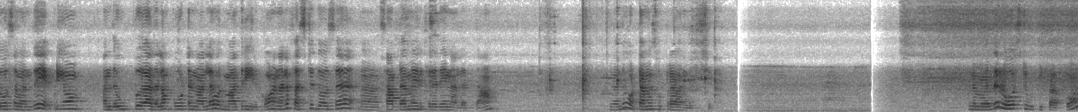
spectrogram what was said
தோசை வந்து எப்படியும் அந்த உப்பு அதெல்லாம் போட்டனால ஒரு மாதிரி இருக்கும். அதனால் ஃபஸ்ட்டு தோசை சாப்பிடாம இருக்கிறதே நல்லது தான் இது வந்து ஒட்டாமல் சூப்பராக வந்துருச்சு. நம்ம வந்து ரோஸ்ட் ஊற்றி பார்ப்போம்.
